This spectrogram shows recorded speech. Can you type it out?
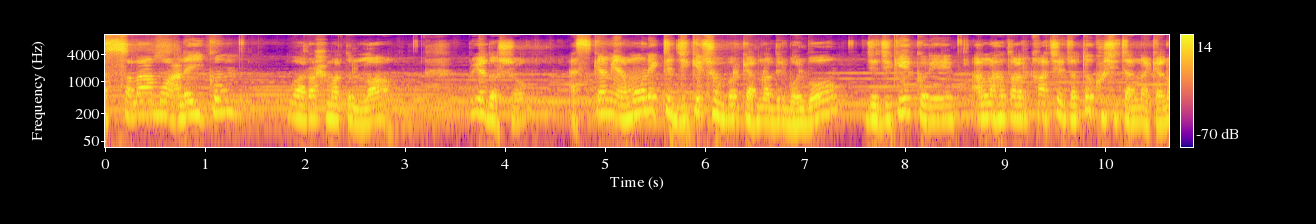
আসসালামু আলাইকুম ওয়া রাহমাতুল্লাহ। প্রিয় দর্শক, আজকে আমি এমন একটি জিকির সম্পর্কে আপনাদের বলব, যে জিকির করে আল্লাহ তালার কাছে যত খুশি চান না কেন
